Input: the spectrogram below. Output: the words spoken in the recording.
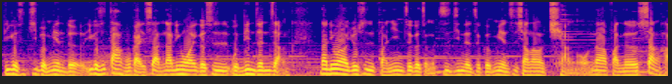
第一个是基本面的，一个是大幅改善，那另外一个是稳定增长。那另外就是反映这个整个资金的这个面是相当的强哦。那反而上海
